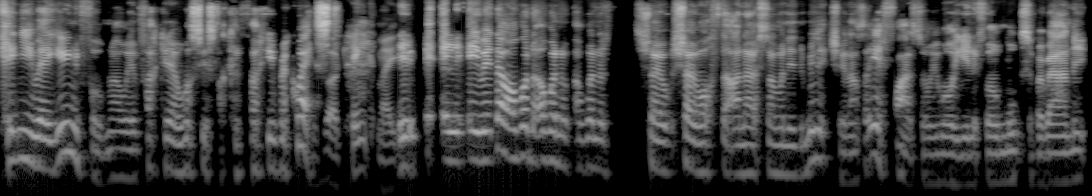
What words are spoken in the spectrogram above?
can you wear uniform? And I went, fucking hell, what's this like a fucking request? Got a kink, mate. He, he, he, went, no, I want, I want, I want to show show off that I know someone in the military. And I was like, yeah, fine. So we wore uniform, walks up around. It,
